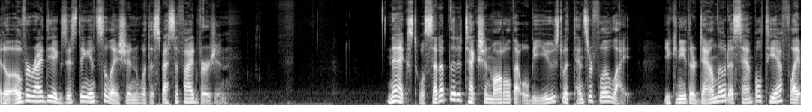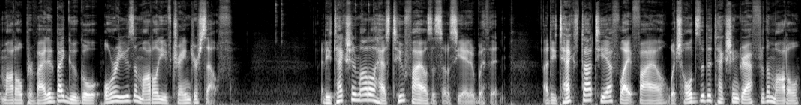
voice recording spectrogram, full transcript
It'll override the existing installation with a specified version. Next, we'll set up the detection model that will be used with TensorFlow Lite. You can either download a sample TF Lite model provided by Google or use a model you've trained yourself. A detection model has two files associated with it a detect.tflite file, which holds the detection graph for the model,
